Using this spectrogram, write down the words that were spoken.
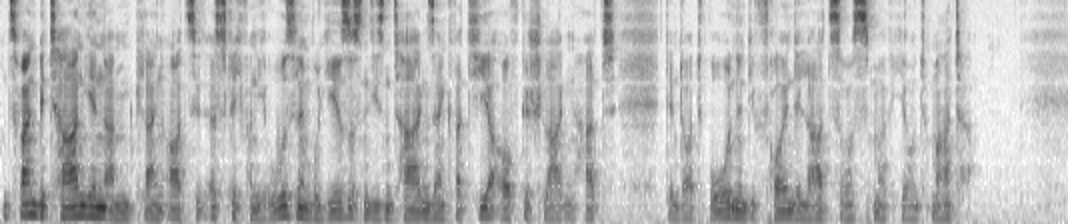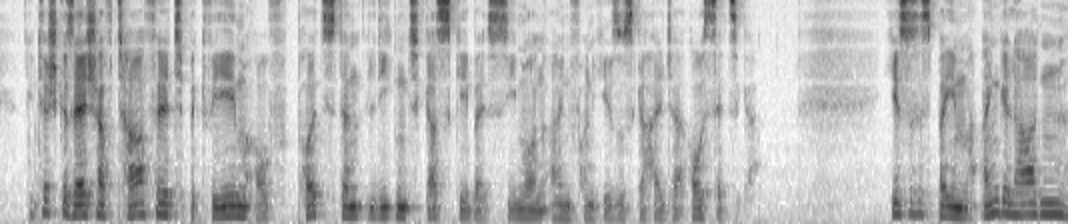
Und zwar in Bethanien, einem kleinen Ort südöstlich von Jerusalem, wo Jesus in diesen Tagen sein Quartier aufgeschlagen hat, denn dort wohnen die Freunde Lazarus, Maria und Martha. Die Tischgesellschaft tafelt bequem auf Polstern liegend, Gastgeber ist Simon, ein von Jesus gehaltener Aussätziger. Jesus ist bei ihm eingeladen.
